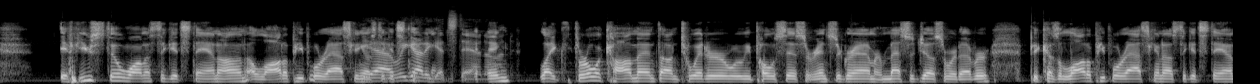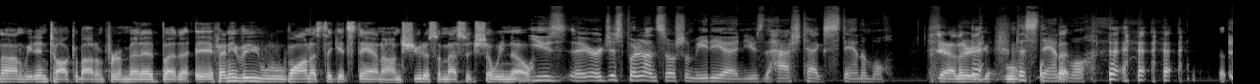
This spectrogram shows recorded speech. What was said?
if you still want us to get Stan on, a lot of people are asking us yeah, to get we got to get Stan on. Like, throw a comment on Twitter where we post this or Instagram or message us or whatever, because a lot of people were asking us to get Stan on. We didn't talk about him for a minute, but uh, if any of you want us to get Stan on, shoot us a message so we know. Use or just put it on social media and use the hashtag Stanimal. Yeah, there you go. the Stanimal.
